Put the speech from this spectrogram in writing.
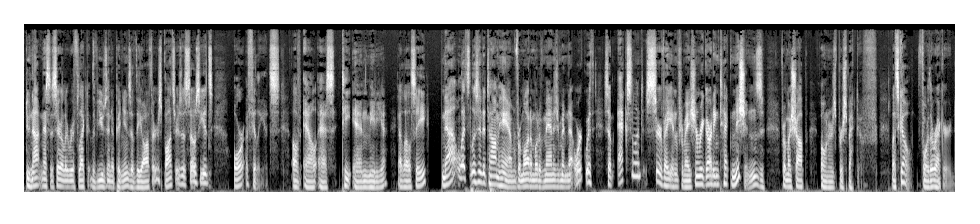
do not necessarily reflect the views and opinions of the author, sponsors, associates, or affiliates of LSTN Media, LLC. Now, let's listen to Tom Ham from Automotive Management Network with some excellent survey information regarding technicians from a shop owner's perspective. Let's go for the record.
